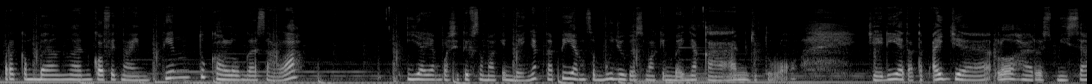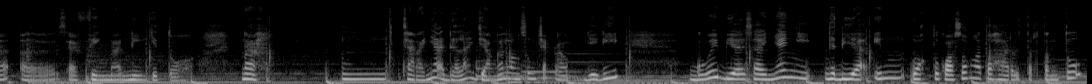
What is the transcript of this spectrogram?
perkembangan COVID-19 tuh kalau nggak salah iya yang positif semakin banyak tapi yang sembuh juga semakin banyak kan gitu loh. Jadi ya tetap aja lo harus bisa uh, saving money gitu. Nah hmm, caranya adalah jangan langsung check out. Jadi gue biasanya nyediain waktu kosong atau hari tertentu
